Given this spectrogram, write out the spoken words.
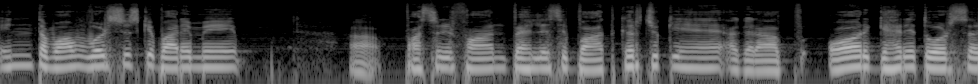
इन तमाम वर्सेस के बारे में पास्टर इरफान पहले से बात कर चुके हैं। अगर आप और गहरे तौर से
